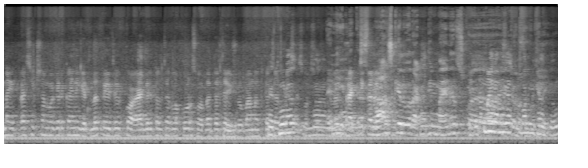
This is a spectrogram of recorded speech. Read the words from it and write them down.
नाही प्रशिक्षण वगैरे काही नाही घेतलं. ते जे ॲग्रिकल्चरला कोर्स होता त्याच्या हिशोबानं थोडं प्रॅक्टिकल स्मॉल स्केलवर अगदी मायनस तुम्हाला मी आता तुम्हाला मी सांगतो.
